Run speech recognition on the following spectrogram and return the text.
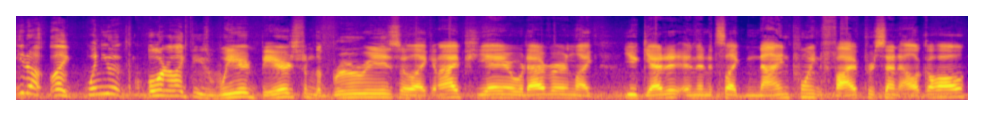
you know, like when you order like these weird beers from the breweries or like an IPA or whatever, and like you get it, and then it's like 9.5% alcohol,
